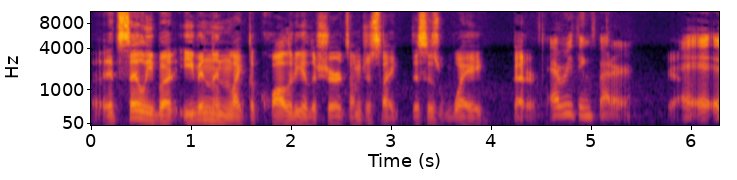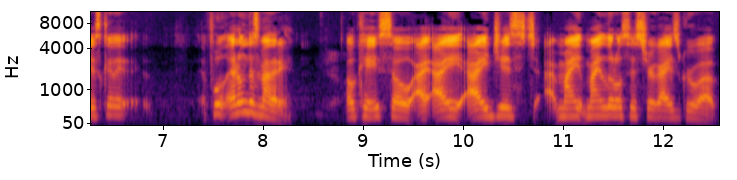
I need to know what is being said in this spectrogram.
it's silly, but even in like the quality of the shirts, I'm just like, this is way better. everything's better. Yeah. it's I- Es que fue- era un desmadre. Okay, so I, I, I just my my little sister guys grew up.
